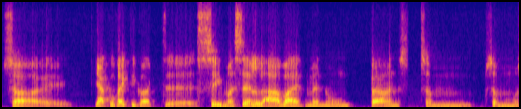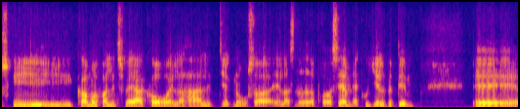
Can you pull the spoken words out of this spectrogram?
så øh, jeg kunne rigtig godt øh, se mig selv arbejde med nogle børn, som, som måske kommer fra lidt svære kår, eller har lidt diagnoser, eller sådan noget, og prøve at se, om jeg kunne hjælpe dem. Øh,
